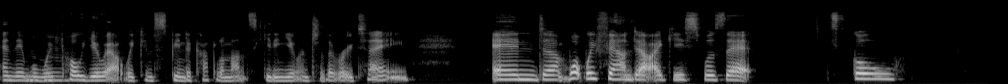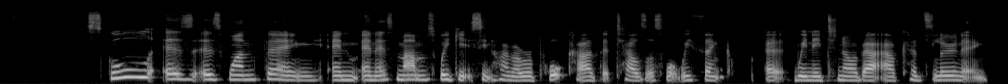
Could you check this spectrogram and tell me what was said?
and then when mm-hmm. we pull you out, we can spend a couple of months getting you into the routine. And um, what we found out, I guess, was that school school is is one thing, and and as mums, we get sent home a report card that tells us what we think uh, we need to know about our kids' learning.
